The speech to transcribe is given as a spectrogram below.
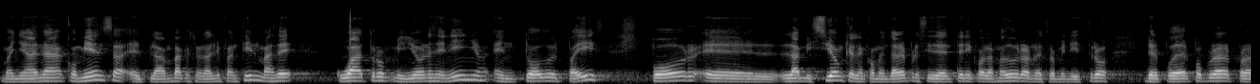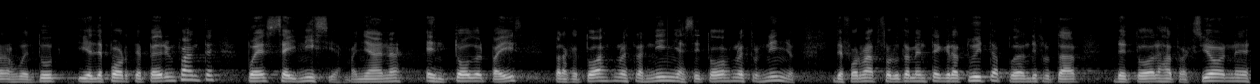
Mañana comienza el plan vacacional infantil, más de 4 millones de niños en todo el país por la misión que le encomendará el presidente Nicolás Maduro a nuestro ministro del Poder Popular para la Juventud y el Deporte, Pedro Infante, pues se inicia mañana en todo el país para que todas nuestras niñas y todos nuestros niños de forma absolutamente gratuita puedan disfrutar de todas las atracciones,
